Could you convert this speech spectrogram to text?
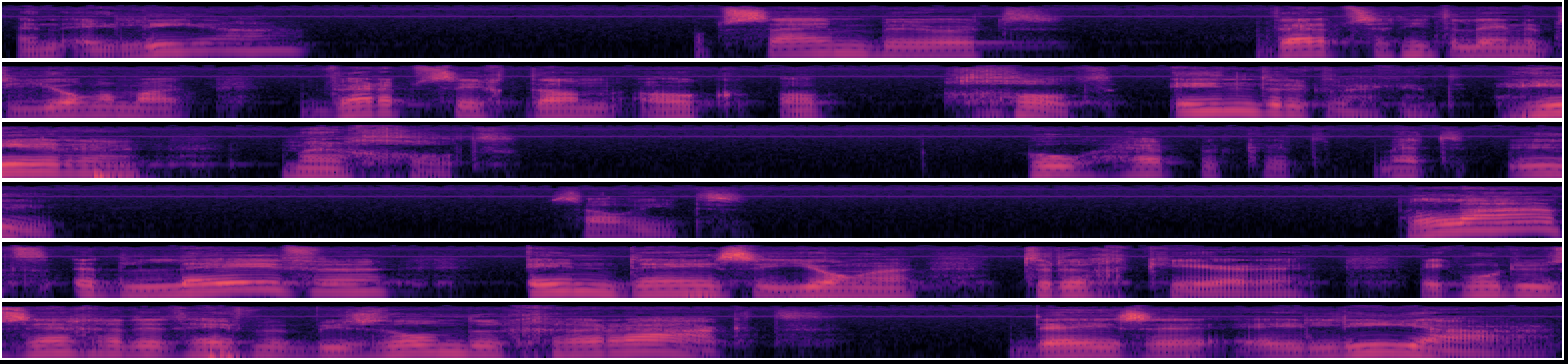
En Elia, op zijn beurt, werpt zich niet alleen op de jongen, maar werpt zich dan ook op God. Indrukwekkend. Heere, mijn God. Hoe heb ik het met u? Zoiets. Laat het leven in deze jongen terugkeren. Ik moet u zeggen, dit heeft me bijzonder geraakt. Deze Elia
